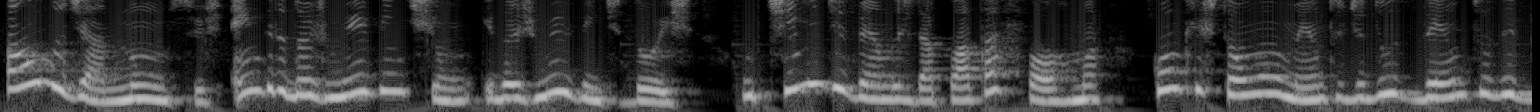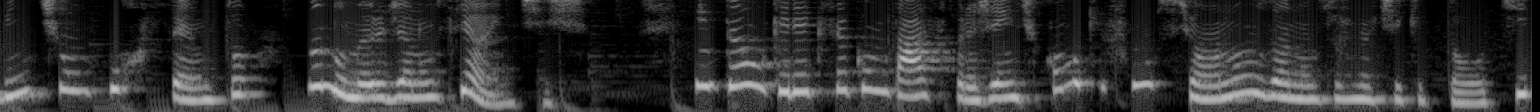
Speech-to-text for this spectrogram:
Falando de anúncios, entre 2021 e 2022, o time de vendas da plataforma conquistou um aumento de 221% no número de anunciantes. Então, eu queria que você contasse pra gente como que funcionam os anúncios no TikTok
